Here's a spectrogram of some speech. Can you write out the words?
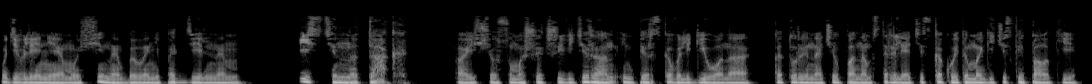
Удивление мужчины было неподдельным. «Истинно так! А еще сумасшедший ветеран имперского легиона, который начал по нам стрелять из какой-то магической палки.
